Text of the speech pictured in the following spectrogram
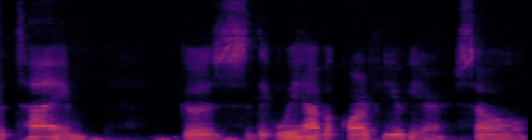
the time because we have a curfew here. So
